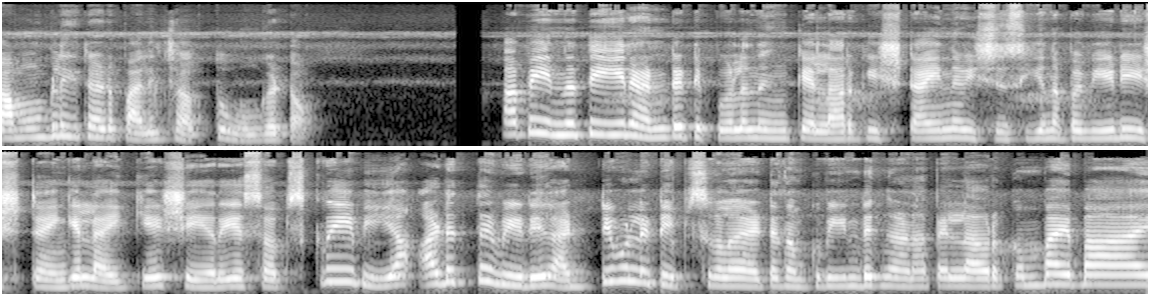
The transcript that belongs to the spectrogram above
കംപ്ലീറ്റ് ആയിട്ട് പല്ലി ചത്തുപോകും കേട്ടോ. അപ്പോൾ ഇന്നത്തെ ഈ രണ്ട് ടിപ്പുകൾ നിങ്ങൾക്ക് എല്ലാവർക്കും ഇഷ്ടമായി എന്ന് വിശ്വസിക്കുന്നു. അപ്പോൾ വീഡിയോ ഇഷ്ടമെങ്കിൽ ലൈക്ക് ചെയ്യുക ഷെയർ ചെയ്യുക സബ്സ്ക്രൈബ് ചെയ്യുക. അടുത്ത വീഡിയോയിൽ അടിപൊളി ടിപ്സുകളായിട്ട് നമുക്ക് വീണ്ടും കാണാം. അപ്പോൾ എല്ലാവർക്കും ബൈ ബൈ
